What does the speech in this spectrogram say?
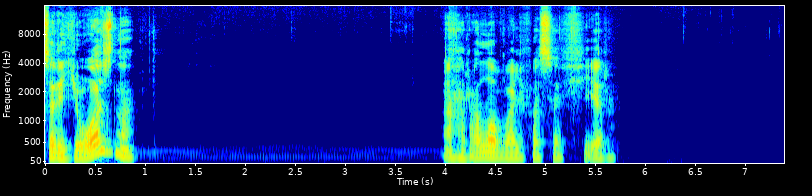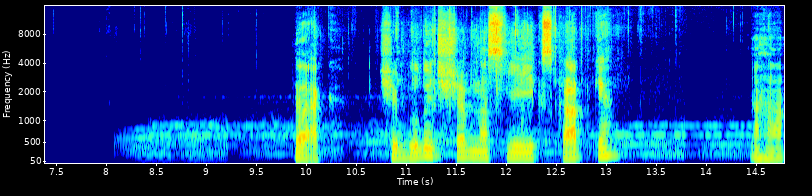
Серйозно? А грало в Альфа Сафір. Так. Чи будуть ще в нас є X картки? Ага.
